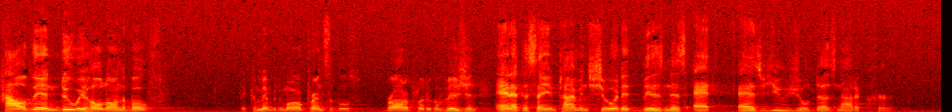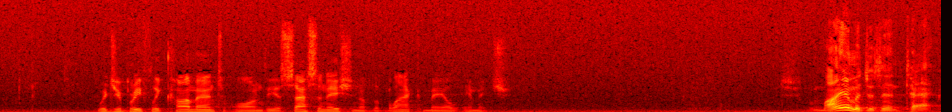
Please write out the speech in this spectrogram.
how then do we hold on to both? The commitment to moral principles, broader political vision, and at the same time ensure that business at, as usual does not occur. Would you briefly comment on the assassination of the black male image? My image is intact.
